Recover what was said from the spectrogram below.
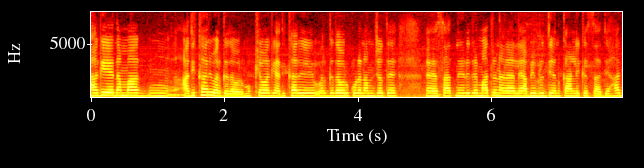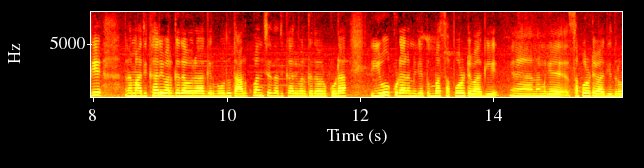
ಹಾಗೆಯೇ ನಮ್ಮ ಅಧಿಕಾರಿ ವರ್ಗದವರು, ಮುಖ್ಯವಾಗಿ ಅಧಿಕಾರಿ ವರ್ಗದವರು ಕೂಡ ನಮ್ಮ ಜೊತೆ ಸಾಥ್ ನೀಡಿದರೆ ಮಾತ್ರ ನಾವು ಅಲ್ಲಿ ಅಭಿವೃದ್ಧಿಯನ್ನು ಕಾಣಲಿಕ್ಕೆ ಸಾಧ್ಯ. ಹಾಗೆ ನಮ್ಮ ಅಧಿಕಾರಿ ವರ್ಗದವರು ಆಗಿರ್ಬೋದು, ತಾಲೂಕು ಪಂಚಾಯತ್ ಅಧಿಕಾರಿ ವರ್ಗದವರು ಕೂಡ ಇವು ಕೂಡ ನಮಗೆ ತುಂಬ ಸಪೋರ್ಟಿವ್ ಆಗಿ ನಮಗೆ ಸಪೋರ್ಟಿವ್ ಆಗಿದ್ದರು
